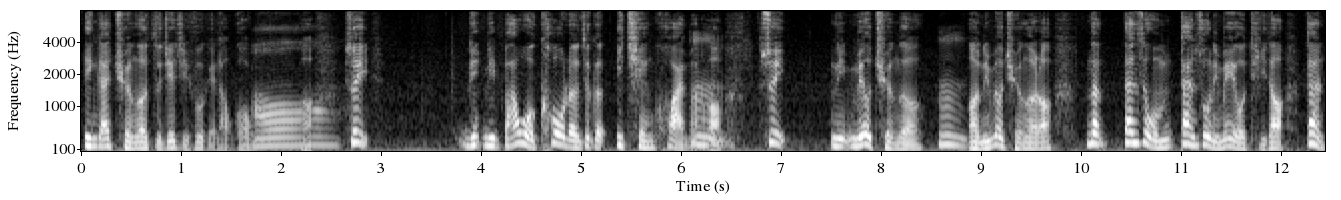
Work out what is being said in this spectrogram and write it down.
应该全额直接给付给老公哦，所以你你把我扣了这个一千块嘛哦，所以你没有全额，嗯。哦，你没有全额喽。那但是我们但书里面有提到，但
